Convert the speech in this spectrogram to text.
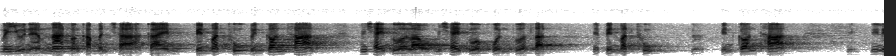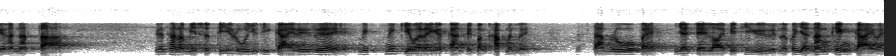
ไม่อยู่ในอำนาจบังคับบัญชากายเป็นวัตถุเป็นก้อนธาตุ ไม่ใช่ตัวเรา ไม่ใช่ตัวคนตัวสัตว์เนี่ยเป็นวัตถุเป็นก้อนธาตุนี่เรียกอนัตตาเพราะฉะนั้นถ้าเรามีสติรู้อยู่ที่กายเรื่อยๆไม่ไม่เกี่ยวอะไรกับการไปบังคับมันเลย ตามรู้ไปอย่าใจลอยไปที่อื่น แล้วก็อย่านั่งเพ่งกายไว้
